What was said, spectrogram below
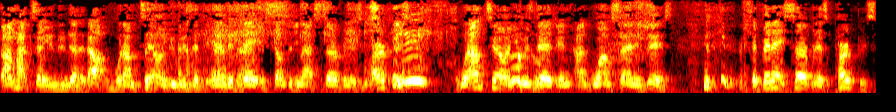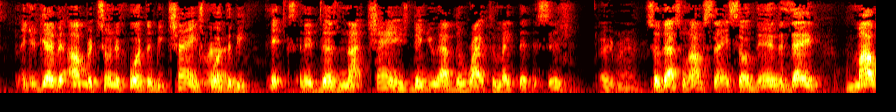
I'm not telling you to do that at all. What I'm telling you is at the end of the day, if something's not serving its purpose, what I'm telling you is that, and what I'm saying is this: if it ain't serving its purpose, and you gave it opportunity for it to be changed, for it to be fixed, and it does not change, then you have the right to make that decision. Amen. So that's what I'm saying. So at the end of the day, my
